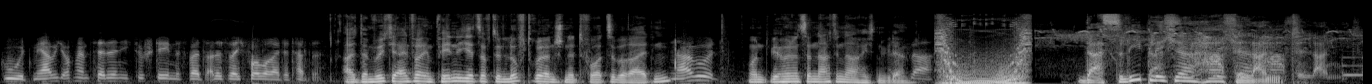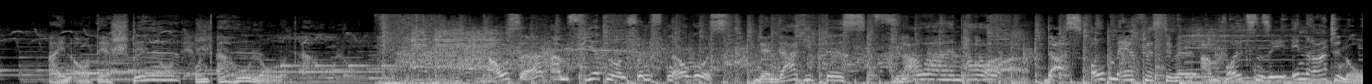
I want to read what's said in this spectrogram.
Gut, mehr habe ich auf meinem Zettel nicht zu stehen. Das war jetzt alles, was ich vorbereitet hatte. Also dann würde ich dir einfach empfehlen, dich jetzt auf den Luftröhrenschnitt vorzubereiten. Na gut, Und wir hören uns dann nach den Nachrichten wieder. klar. Das liebliche Havelland. Ein Ort der Stille und Erholung. Außer am 4. und 5. August. Denn da gibt es Flower and Power. Das Open Air Festival am Wolzensee in Rathenow.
